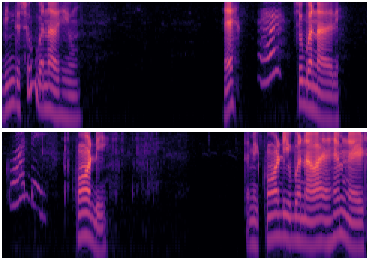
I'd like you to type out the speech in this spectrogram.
બિંદુ શું બનાવે છે હું? હે? શું બનાવે રે? કોડી. તમે કોડી બનાવા હેમ ને એડ?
